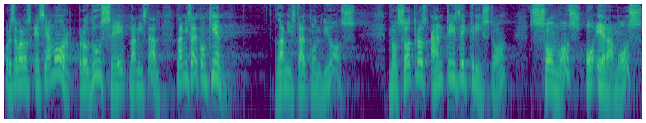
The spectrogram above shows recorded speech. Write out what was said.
Por eso, hermanos, ese amor produce la amistad. ¿La amistad con quién? La amistad con Dios. Nosotros antes de Cristo somos o éramos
